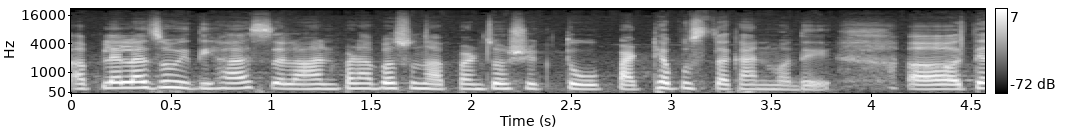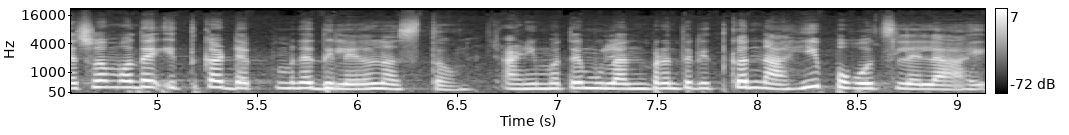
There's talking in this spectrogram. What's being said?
आपल्याला जो इतिहास लहानपणापासून आपण जो शिकतो पाठ्यपुस्तकांमध्ये त्याच्यामध्ये इतका डेप्थमध्ये दिलेलं नसतं. आणि मग ते मुलांपर्यंत इतकं नाही पोहोचलेलं आहे.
